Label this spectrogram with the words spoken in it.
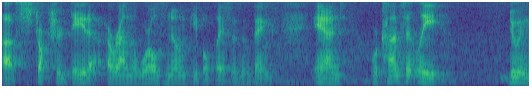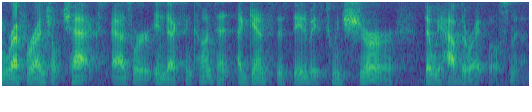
of structured data around the world's known people, places, and things. And we're constantly doing referential checks as we're indexing content against this database to ensure that we have the right Will Smith.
